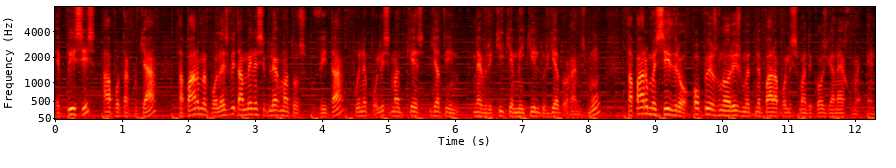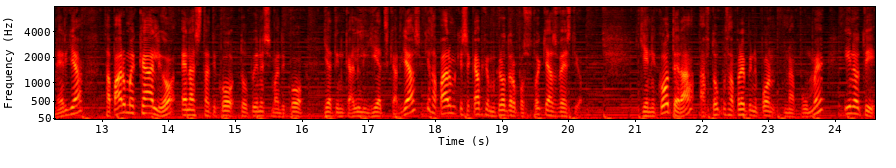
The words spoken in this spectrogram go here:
Επίσης, από τα κουκιά θα πάρουμε πολλές βιταμίνες συμπλέγματος Β, που είναι πολύ σημαντικές για την νευρική και μυϊκή λειτουργία του οργανισμού. Θα πάρουμε σίδηρο, ο οποίος γνωρίζουμε ότι είναι πάρα πολύ σημαντικός για να έχουμε ενέργεια. Θα πάρουμε κάλιο, ένα συστατικό το οποίο είναι σημαντικό για την καλή υγεία της καρδιάς. Και θα πάρουμε και σε κάποιο μικρότερο ποσοστό και ασβέστιο. Γενικότερα, αυτό που θα πρέπει λοιπόν να πούμε είναι ότι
